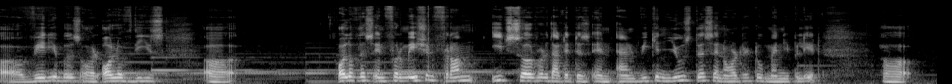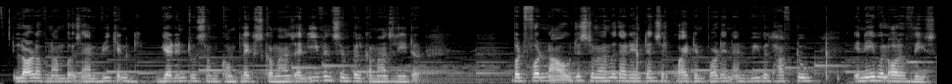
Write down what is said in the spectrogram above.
uh, variables or all of these uh, all of this information from each server that it is in. And we can use this in order to manipulate a uh, lot of numbers and we can get into some complex commands and even simple commands later but for now just remember that intents are quite important and we will have to enable all of these.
